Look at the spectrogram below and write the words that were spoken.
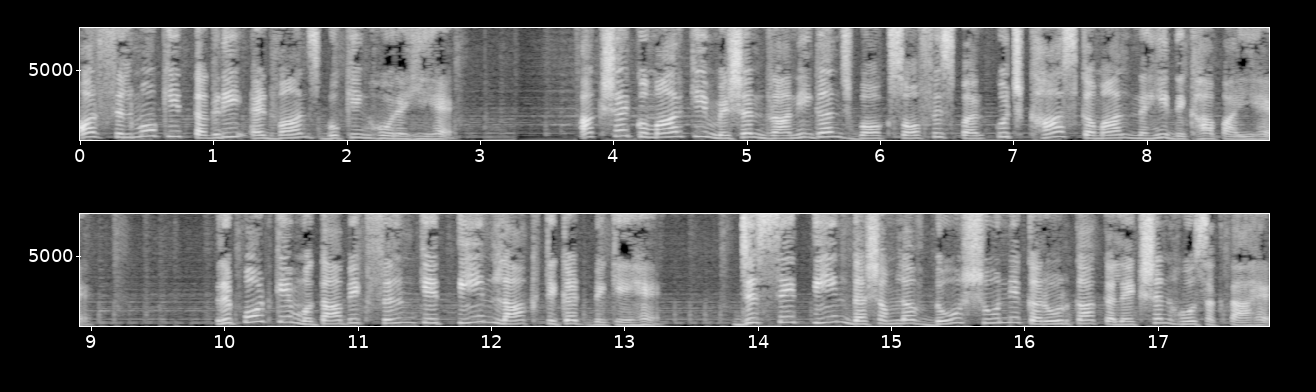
और फ़िल्मों की तगड़ी एडवांस बुकिंग हो रही है। अक्षय कुमार की मिशन रानीगंज बॉक्स ऑफ़िस पर कुछ खास कमाल नहीं दिखा पाई है। रिपोर्ट के मुताबिक फ़िल्म के तीन लाख टिकट बिके हैं, जिससे तीन दशमलव दो शून्य करोड़ का कलेक्शन हो सकता है।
